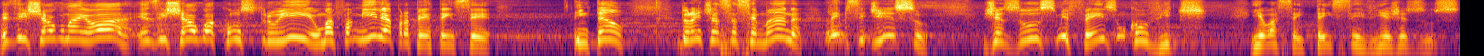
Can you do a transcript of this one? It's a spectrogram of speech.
existe algo maior, existe algo a construir, uma família para pertencer. Então, durante essa semana, lembre-se disso. Jesus me fez um convite. E eu aceitei servir a Jesus.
